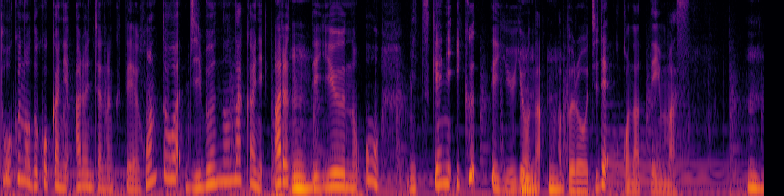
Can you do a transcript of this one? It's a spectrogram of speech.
遠くのどこかにあるんじゃなくて、うん、本当は自分の中にあるっていうのを見つけに行くっていうようなアプローチで行っています。うん、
